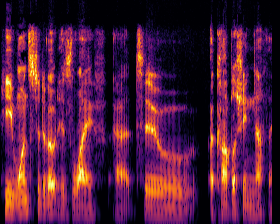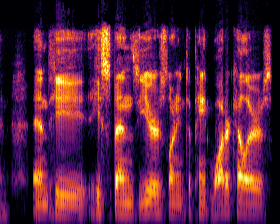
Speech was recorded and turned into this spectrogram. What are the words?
he wants to devote his life uh, to accomplishing nothing, and he he spends years learning to paint watercolors.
